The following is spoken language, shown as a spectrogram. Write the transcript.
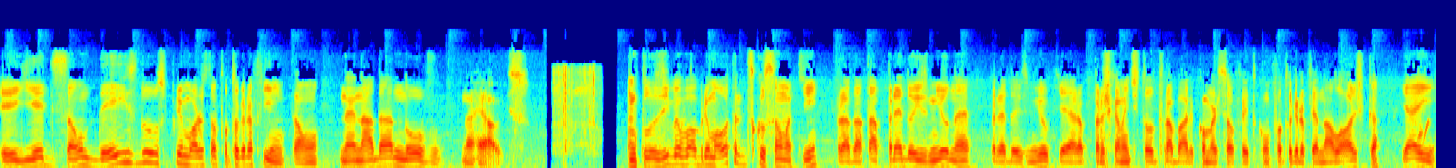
e edição desde os primórdios da fotografia. Então, não é nada novo, na real, isso. Inclusive, eu vou abrir uma outra discussão aqui para datar pré-2000, né? Pré-2000, que era praticamente todo o trabalho comercial feito com fotografia analógica. E aí,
